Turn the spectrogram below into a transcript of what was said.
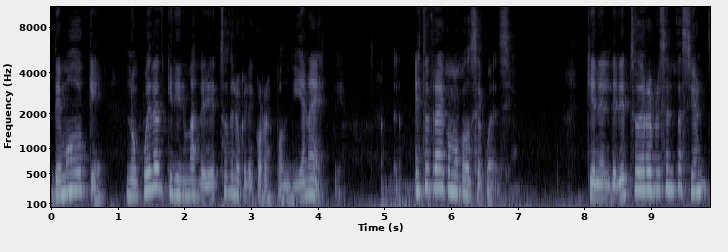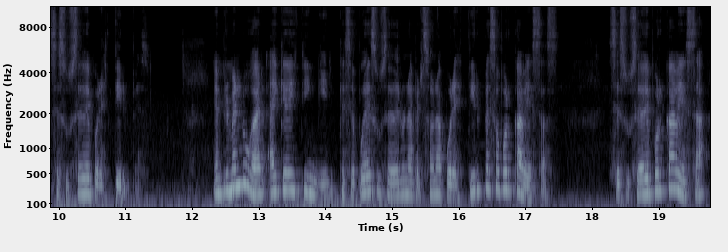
de modo que no puede adquirir más derechos de lo que le correspondían a éste. Esto trae como consecuencia que en el derecho de representación se sucede por estirpes. En primer lugar, hay que distinguir que se puede suceder una persona por estirpes o por cabezas. Se sucede por cabeza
